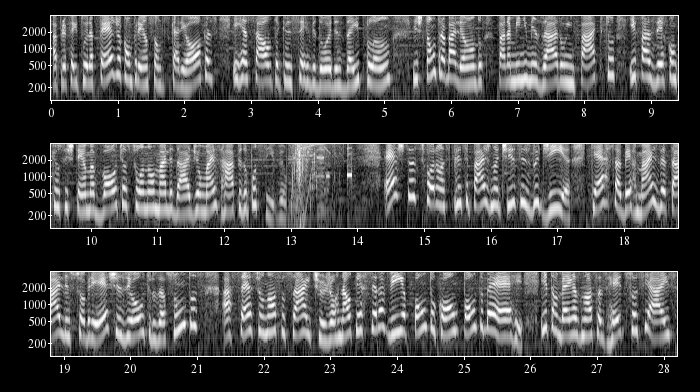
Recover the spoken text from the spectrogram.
a Prefeitura pede a compreensão dos cariocas e ressalta que os servidores da IPLAN estão trabalhando para minimizar o impacto e fazer com que o sistema volte à sua normalidade o mais rápido possível. Estas foram as principais notícias do dia. Quer saber mais detalhes sobre estes e outros assuntos? Acesse o nosso site, o jornalterceiravia.com.br e também as nossas redes sociais.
